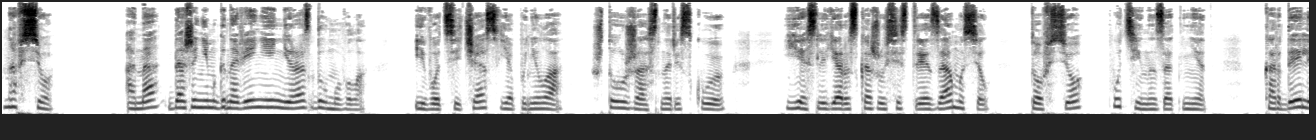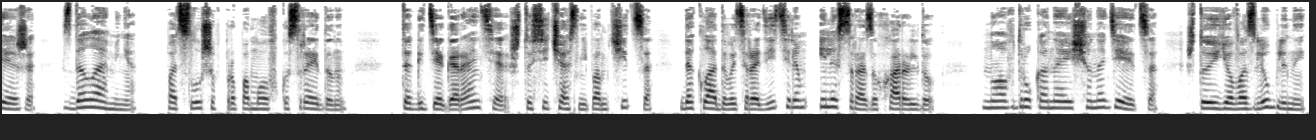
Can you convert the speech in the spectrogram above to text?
«На все». Она даже ни мгновения не раздумывала. И вот сейчас я поняла — что ужасно рискую. Если я расскажу сестре замысел, то все, пути назад нет. Корделия же сдала меня, подслушав про помолвку с Рейденом. Так где гарантия, что сейчас не помчится докладывать родителям или сразу Харальду? Ну а вдруг она еще надеется, что ее возлюбленный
